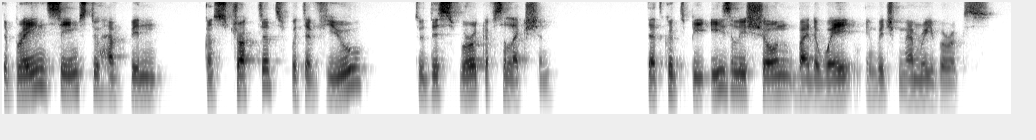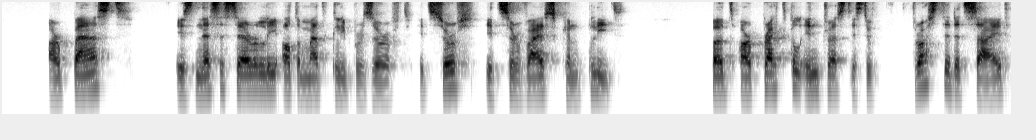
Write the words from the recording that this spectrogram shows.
The brain seems to have been constructed with a view to this work of selection that could be easily shown by the way in which memory works. Our past is necessarily automatically preserved. It, serves, it survives complete. But our practical interest is to thrust it aside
